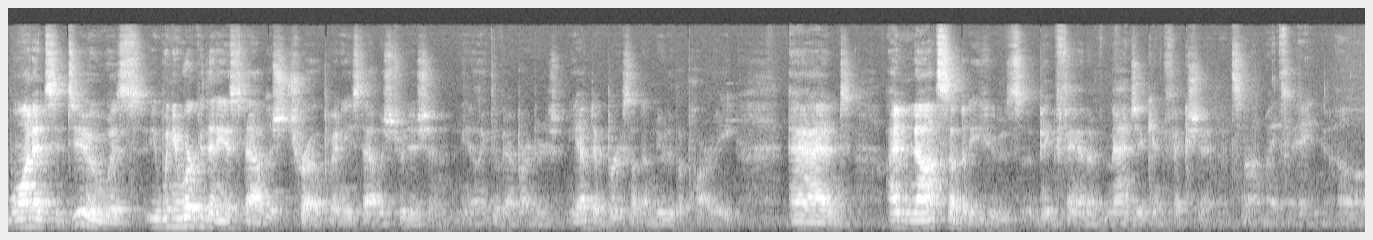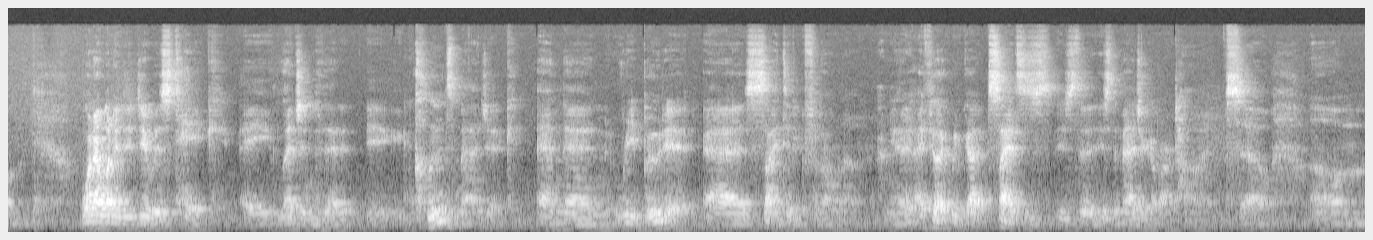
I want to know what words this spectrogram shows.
wanted to do was, when you work with any established trope, any established tradition, you know, like the vampire tradition, you have to bring something new to the party. And I'm not somebody who's a big fan of magic and fiction. It's not my thing. Um, what I wanted to do is take a legend that includes magic and then reboot it as scientific phenomena. I mean, I, I feel like we've got science is, is the is the magic of our time. So, um,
